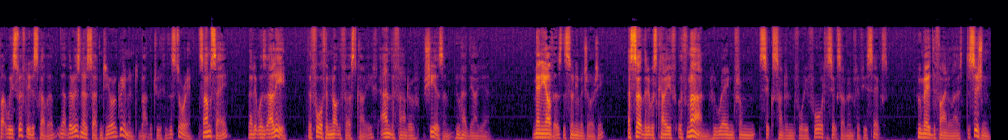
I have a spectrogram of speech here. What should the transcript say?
But we swiftly discover that there is no certainty or agreement about the truth of the story. Some say that it was Ali, the fourth and not the first caliph, and the founder of Shi'ism, who had the idea. Many others, the Sunni majority, assert that it was Caliph Uthman, who reigned from 644 to 656, who made the finalized decision.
